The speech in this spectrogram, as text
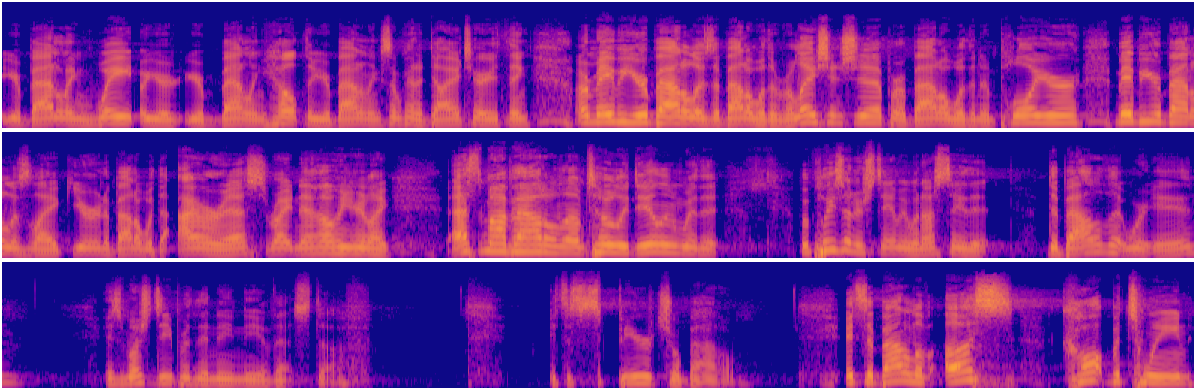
you're battling weight or you're, you're battling health or you're battling some kind of dietary thing. Or maybe your battle is a battle with a relationship or a battle with an employer. Maybe your battle is like you're in a battle with the IRS right now and you're like, that's my battle and I'm totally dealing with it. But please understand me when I say that the battle that we're in is much deeper than any of that stuff. It's a spiritual battle. It's a battle of us caught between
